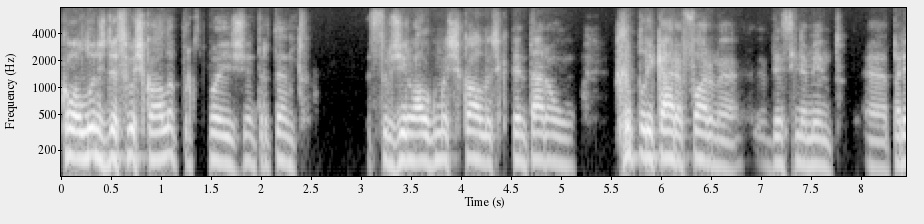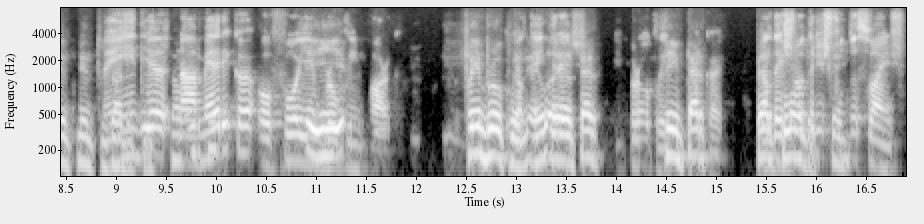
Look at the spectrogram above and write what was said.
com alunos da sua escola, porque depois, entretanto, surgiram algumas escolas que tentaram replicar a forma de ensinamento uh, aparentemente na Índia, na América ou foi em e... Brooklyn Park? Foi em Brooklyn, ele, três, perto, em Brooklyn. Sim, perto, okay. perto Ele deixou Londres, três sim. fundações.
